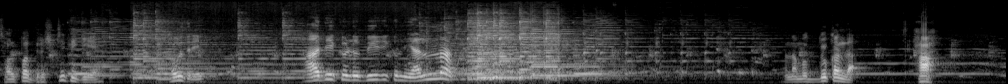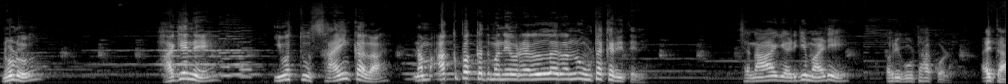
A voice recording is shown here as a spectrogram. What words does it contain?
ಸ್ವಲ್ಪ ದೃಷ್ಟಿ ತೆಗೆಯ. ಹೌದ್ರಿ. ಹಾದಿ ಕಂಡು ಬೀದಿ ಕಣ್ಣು ಎಲ್ಲ. ನನ್ನ ಮುದ್ದು ಕಂದ. ಹಾ ನೋಡು. ಹಾಗೇನೆ ಇವತ್ತು ಸಾಯಂಕಾಲ ನಮ್ಮ ಅಕ್ಕಪಕ್ಕದ ಮನೆಯವರೆಲ್ಲರನ್ನು ಊಟ ಕರಿತೇನೆ. ಚೆನ್ನಾಗಿ ಅಡುಗೆ ಮಾಡಿ ಅವ್ರಿಗೆ ಊಟ ಹಾಕೋಣ ಆಯ್ತಾ?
